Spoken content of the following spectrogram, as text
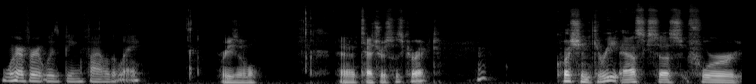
wherever it was being filed away. Reasonable. Uh, Tetris was correct. Question three asks us for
